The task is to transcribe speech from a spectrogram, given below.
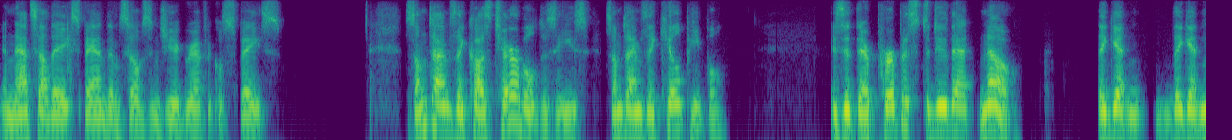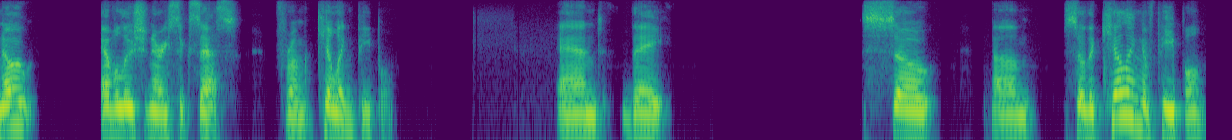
and that's how they expand themselves in geographical space. Sometimes they cause terrible disease, sometimes they kill people. Is it their purpose to do that? No. They get they get no evolutionary success from killing people. And they so um, so the killing of people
